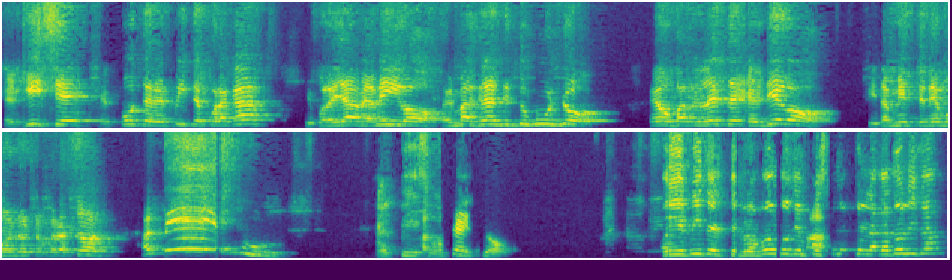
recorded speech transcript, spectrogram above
el Guille, el Potter, el Peter por acá, y por allá mi amigo, el más grande de tu mundo, Eo Barrilete, el Diego, y también tenemos en nuestro corazón al Pisu, Al piso. Oye, Peter, te propongo que empecemos con la Católica.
